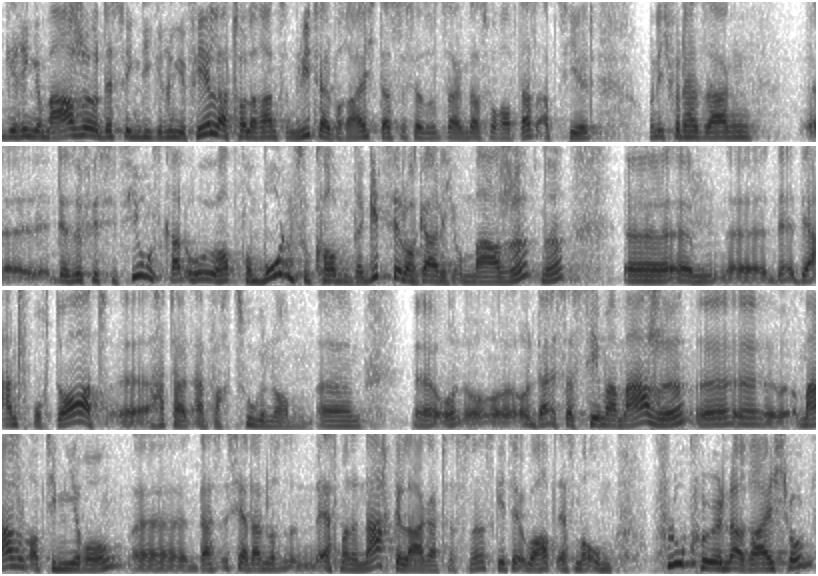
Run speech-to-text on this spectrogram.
geringe Marge und deswegen die geringe Fehlertoleranz im Retail-Bereich. Das ist ja sozusagen das, worauf das abzielt. Und ich würde halt sagen, der Sophistizierungsgrad, um überhaupt vom Boden zu kommen, da geht es ja noch gar nicht um Marge. Ne? Äh, ähm, äh, der, der, Anspruch dort äh, hat halt einfach zugenommen. Ähm, äh, und, und, da ist das Thema Marge, äh, Margenoptimierung, das ist ja dann erstmal ein nachgelagertes. Ne? Es geht ja überhaupt erstmal um Flughöhenerreichung,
